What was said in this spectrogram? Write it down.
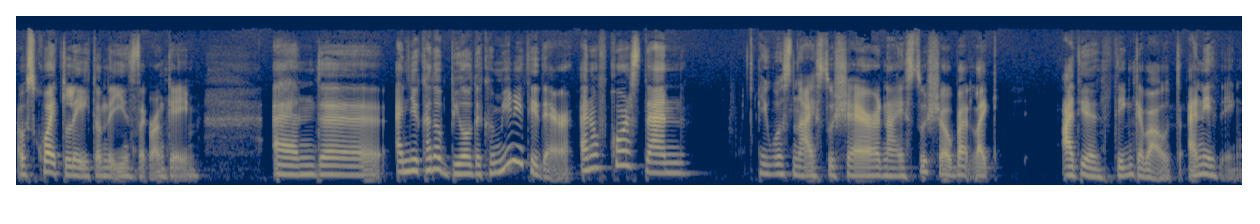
i was quite late on the instagram game and uh, and you kind of build a community there. And of course then it was nice to share nice to show but like i didn't think about anything.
